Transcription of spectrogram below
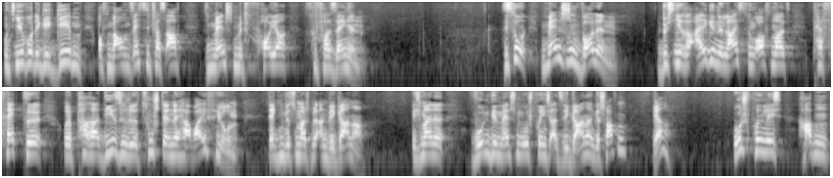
Und ihr wurde gegeben, Offenbarung 16, Vers 8, die Menschen mit Feuer zu versengen. Siehst du, Menschen wollen durch ihre eigene Leistung oftmals perfekte oder paradiesische Zustände herbeiführen. Denken wir zum Beispiel an Veganer. Ich meine, wurden wir Menschen ursprünglich als Veganer geschaffen? Ja. Ursprünglich haben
